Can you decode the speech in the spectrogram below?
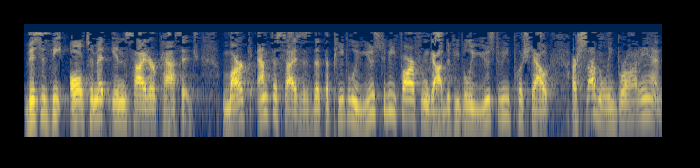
This is the ultimate insider passage. Mark emphasizes that the people who used to be far from God, the people who used to be pushed out, are suddenly brought in.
